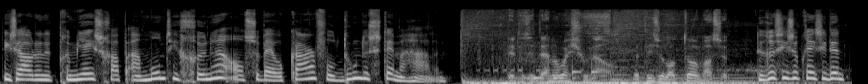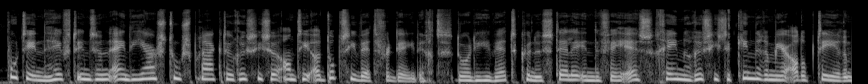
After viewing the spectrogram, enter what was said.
Die zouden het premierschap aan Monti gunnen als ze bij elkaar voldoende stemmen halen. Dit is het NOS-journaal met Isola Thomassen. De Russische president Poetin heeft in zijn eindejaarstoespraak de Russische anti-adoptiewet verdedigd. Door die wet kunnen stellen in de VS geen Russische kinderen meer adopteren.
